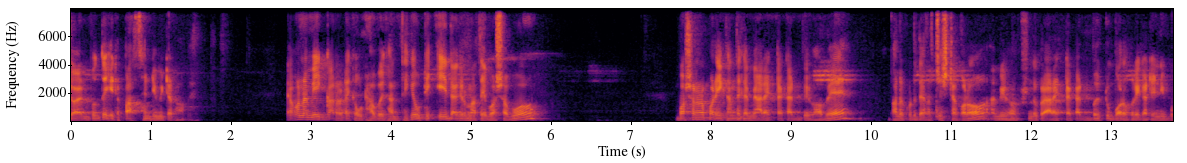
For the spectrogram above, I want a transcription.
জয়েন্ট পর্যন্ত এটা পাঁচ সেন্টিমিটার হবে। এখন আমি এই কাটাটাকে উঠাবো এখান থেকে, উঠে এই দাগের মাথায় বসাবো। বসানোর পর এখান থেকে আমি আরেকটা কাটবো এভাবে ভালো করে দেখার চেষ্টা করো। আমি এভাবে সুন্দর করে আরেকটা কাটবো একটু বড় করে কাটিয়ে নিব।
